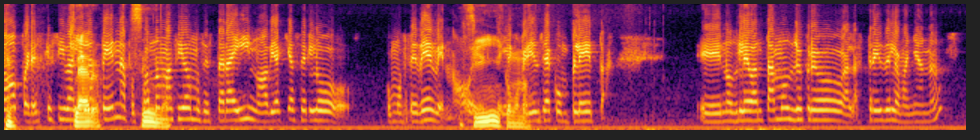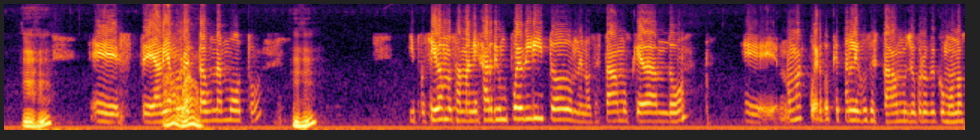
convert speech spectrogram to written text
no, pero es que sí vale Claro, la pena, pues sí, cuando no. más íbamos a estar ahí, no había que hacerlo como se debe, ¿no? Sí, Este, la no. experiencia completa. Eh, nos levantamos, yo creo, a las 3 de la mañana. Este, habíamos wow. rentado una moto y pues íbamos a manejar de un pueblito donde nos estábamos quedando. Eh, no me acuerdo qué tan lejos estábamos, yo creo que como unos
